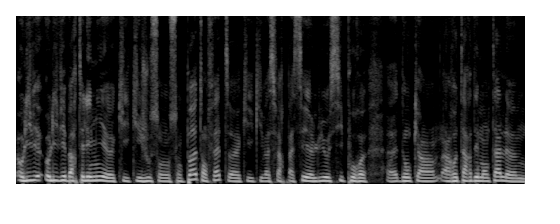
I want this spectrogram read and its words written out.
Olivier, Olivier Barthélémy qui, qui joue son, son pote en fait, qui, qui va se faire passer lui aussi pour donc un, un retardé mental.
